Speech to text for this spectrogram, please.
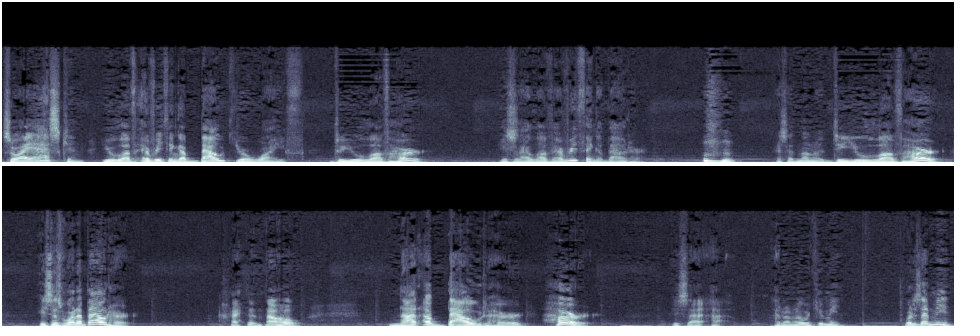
So I ask him, You love everything about your wife, Do you love her? He says, I love everything about her. I said, No, no. Do you love her? He says, What about her? I said, No. Not about her, her. He said, I, I, I don't know what you mean. What does that mean?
